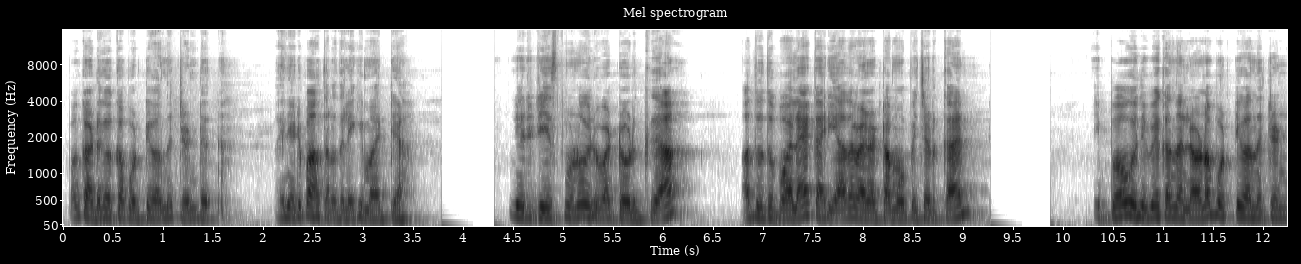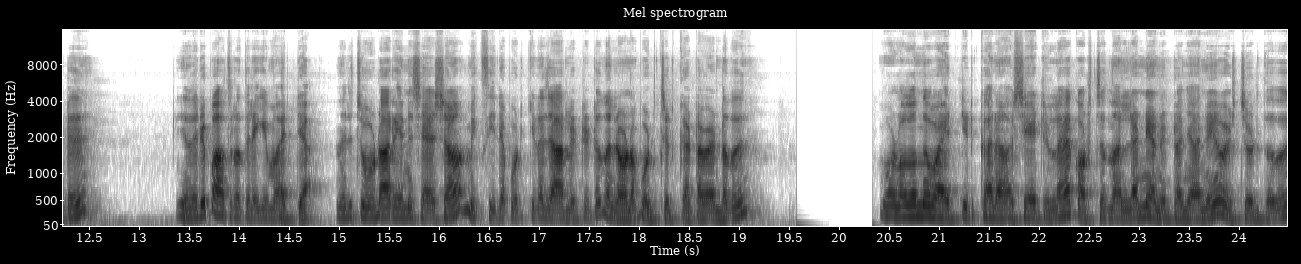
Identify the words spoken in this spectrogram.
അപ്പം കടുകൊക്കെ പൊട്ടി വന്നിട്ടുണ്ട്. അതിനൊരു പാത്രത്തിലേക്ക് മാറ്റുക. ഇനി ഒരു ടീസ്പൂൺ ഉലുവട്ട് കൊടുക്കുക. അതും ഇതുപോലെ കരിയാതെ വേണം മൂപ്പിച്ചെടുക്കാൻ. ഇപ്പോൾ ഉലുവയൊക്കെ നല്ലോണം പൊട്ടി വന്നിട്ടുണ്ട്. ഇതൊരു പാത്രത്തിലേക്ക് മാറ്റുക. എന്നിട്ട് ചൂടാറിയതിന് ശേഷം മിക്സിയുടെ പൊടിക്കുന്ന ജാറിലിട്ടിട്ട് നല്ലോണം പൊടിച്ചെടുക്കുക കേട്ടോ വേണ്ടത്. മുളകൊന്ന് വഴറ്റിയെടുക്കാൻ ആവശ്യമായിട്ടുള്ള കുറച്ച് നല്ലെണ്ണയാണ് കേട്ടോ ഞാൻ ഒഴിച്ചു കൊടുത്തത്.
